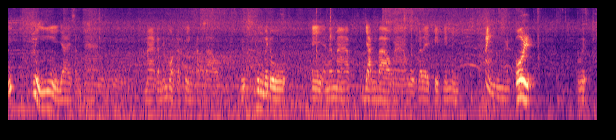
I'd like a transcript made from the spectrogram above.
อุ๊ยนี่ยายสำอางมากันทั้งหมดครับเพลงคาราบาวเพิ่งไปดูไอ้อันนั้นมาครับยังบาวมาโอ้โหก็เลยติดนิดนึงแต่งโอ้ยโอ้ยท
